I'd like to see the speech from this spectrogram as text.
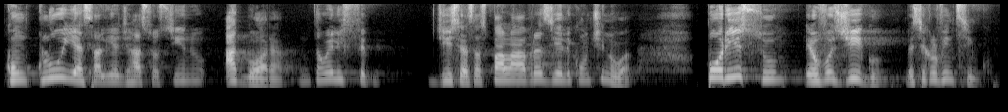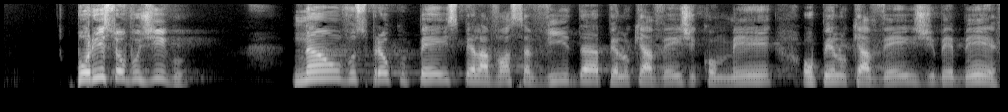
conclui essa linha de raciocínio agora. Então ele disse essas palavras e ele continua. Por isso eu vos digo, versículo 25. Por isso eu vos digo, não vos preocupeis pela vossa vida, pelo que haveis de comer ou pelo que haveis de beber,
